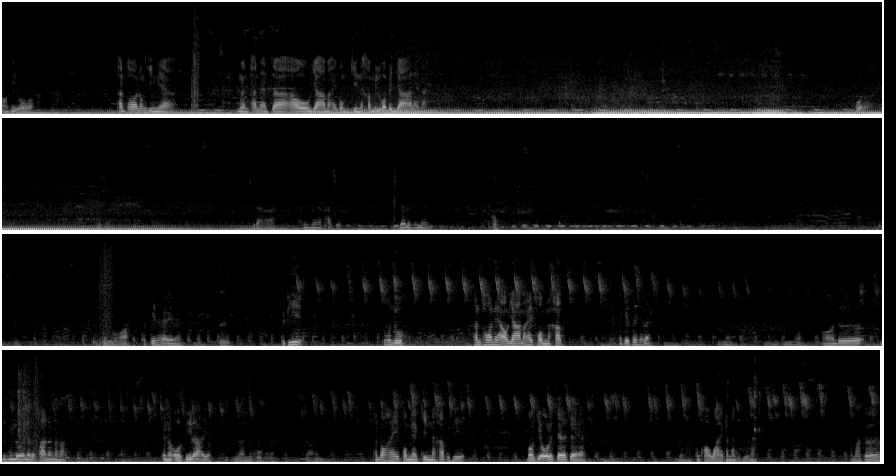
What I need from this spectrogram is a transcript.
อนอยู่อ่าน้ำน้ำคือแต่สิน้ำน้ำคือเนื้อปูมือเนื้อเนื้อปูปีนี่เนี่ยเนื้อเกี้ยน้ำมันนั่นแหละพี่เราอ๋อกี้ยเยอะเจอทุกคนมีโอ้อะอ๋อกี้โหท่านพ่อน้องหญิงเนี่ย เหมือนท่านน่ยจะเอายามาให้ผมกินนะครับ ไม่รู้ว่าเป็นยาอะไรนะ โบราณชิดาคุณแม่พาจุดเยอะเลยคุณแม่ทุกคนพี่บอ กว่ากินอะไรอยู่นะเธอพี่พี่ทุกคนดู ท่านพ่อเนี่ยเอายามาให้ผมนะครับไอเกซื้อนี่แหละพี่เรามีแล้วอ๋อดื้อยินดีเลยเนี่ยละผ้านั่นนะเอ็นองโอสีลายอยู่พี่เราในโอ้จอย ท่านพ่อให้ผมเนี่ยกินนะครับพี่พี่บอกกี้โอหรือแจ๋หรือแจ๋เดี๋ยวนะผมขอไหว้กันนะพี่พี่นะขอบคุณมากเกิน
